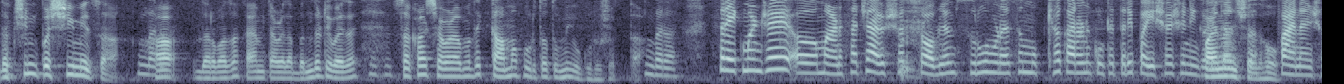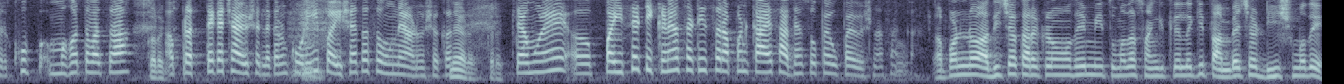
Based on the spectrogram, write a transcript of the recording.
दक्षिण पश्चिमेचा हा दरवाजा कायम त्यावेळेला बंद ठेवायचा आहे. सकाळच्या वेळामध्ये कामापुरता तुम्ही उघडू शकता. बरोबर. सर एक म्हणजे माणसाच्या आयुष्यात प्रॉब्लेम सुरू होण्याचं मुख्य कारण कुठेतरी पैशाशी Financial, निगडित हो. फायनान्शियल खूप महत्त्वाचा प्रत्येकाच्या आयुष्यातला कारण कोणीही पैशाचा सोंग नाही आणू शकत. त्यामुळे पैसे टिकण्यासाठी सर आपण काय साध्या सोप्या उपाययोजना सांगा? आपण आधीच्या कार्यक्रमामध्ये मी तुम्हाला सांगितलेलं की तांब्याच्या डिशमध्ये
